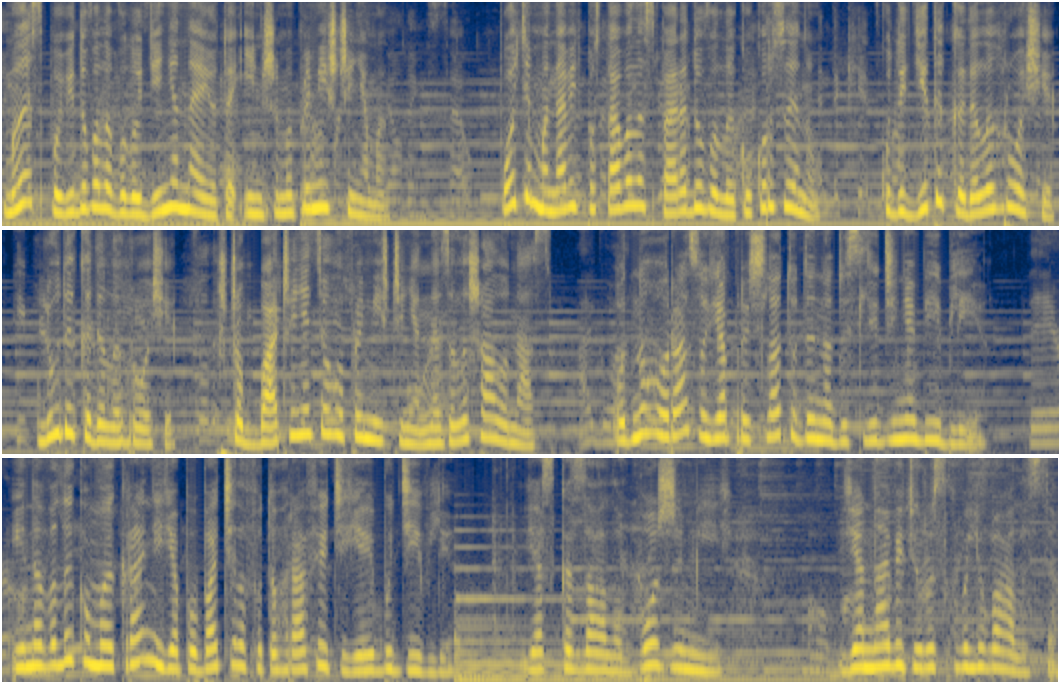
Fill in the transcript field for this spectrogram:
Ми сповідували володіння нею та іншими приміщеннями. Потім ми навіть поставили спереду велику корзину, куди діти кидали гроші, люди кидали гроші, щоб бачення цього приміщення не залишало нас. Одного разу я прийшла туди на дослідження Біблії, і на великому екрані я побачила фотографію тієї будівлі. Я сказала, Боже мій. Я навіть розхвилювалася.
